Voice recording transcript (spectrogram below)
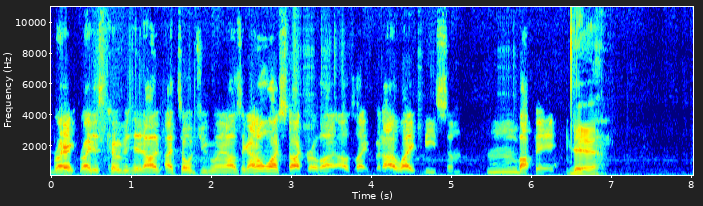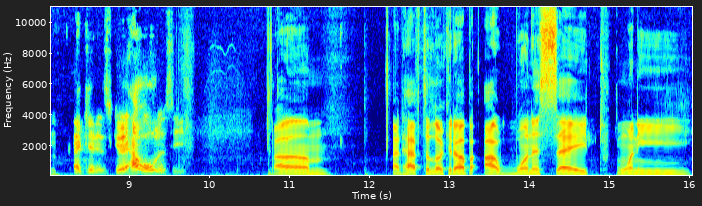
right right as COVID hit, I, I told you, Glenn, I was like, I don't watch soccer a lot. I was like, but I like me some Mbappe. yeah. That kid is good. How old is he? Um, I'd have to look it up. I want to say twenty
